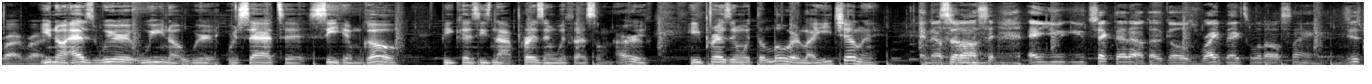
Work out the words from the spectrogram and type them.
Right, right. you know as we're we you know we're we're sad to see him go because he's not present with us on earth he present with the Lord like he chilling And that's So- what I said. And you you check that out. That goes right back to what I was saying. Just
